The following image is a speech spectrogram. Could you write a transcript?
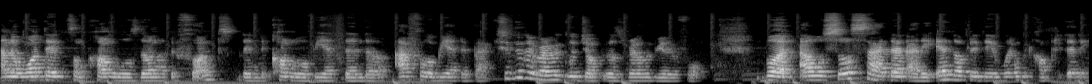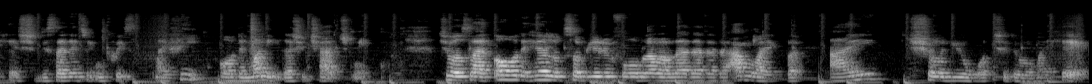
and i wanted some cornrows done at the front. Then the corn will be at then the afro will be at the back. She did a very good job. It was very beautiful. But i was so sad that at the end of the day when we completed the hair she decided to increase my fee or the money that she charged me. She was like oh the hair looks so beautiful blah blah blah blah, blah, blah. i'm like but i showed you what to do with my hair.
